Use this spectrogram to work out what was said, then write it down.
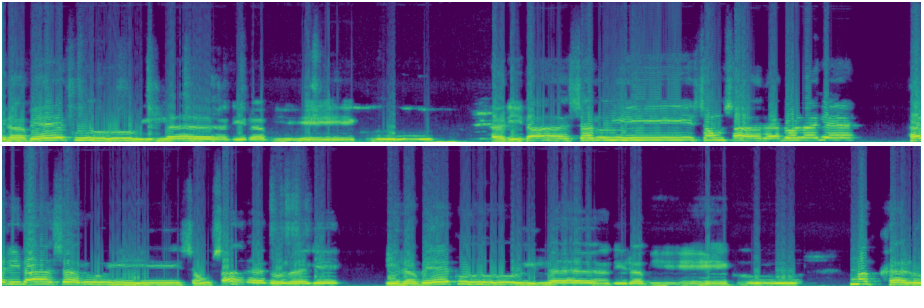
ಇರಬೇಕು, ಇಲ್ಲದಿರಬೇಕು. ಹರಿದಾಸರು ಈ ಸಂಸಾರದೊಳಗೆ, ಹರಿದಾಸರು ಈ ಸಂಸಾರದೊಳಗೆ ಇರಬೇಕು, ಇಲ್ಲದಿರಬೇಕು. ಮಕ್ಕಳು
